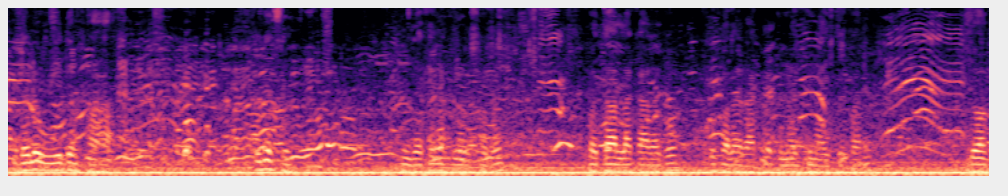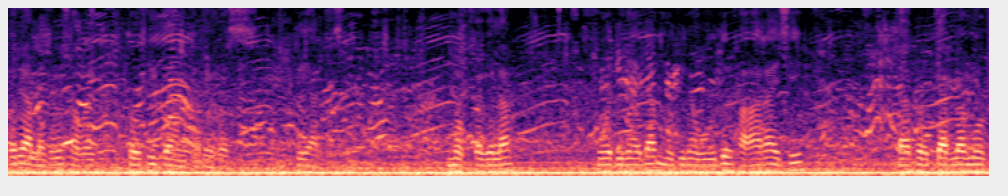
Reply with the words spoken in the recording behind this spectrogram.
এটা হলো উদের পাহাড় ঠিক আছে দেখেন আপনারা সবাই হয়তো আল্লাহ কারাগো কপালে রাখলে কোনো একদিন আসতে পারে দোয়া করে আল্লাহ যেন সবাইকে তৌফিক দান করে বাস এটাই আর কিছু না। মক্কা গেলাম মদিনা এলাম মদিনা উদের পাহাড় আইছি তারপর ক্যাবলা ম-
